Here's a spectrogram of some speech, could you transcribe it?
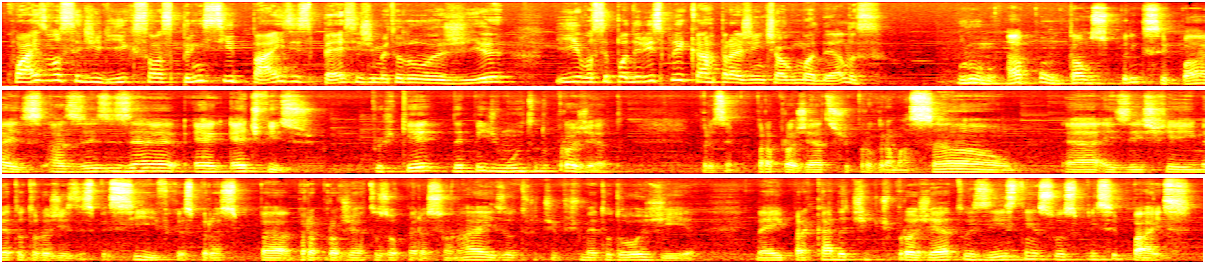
quais você diria que são as principais espécies de metodologia e você poderia explicar para a gente alguma delas? Bruno, apontar os principais às vezes é, é, é difícil, porque depende muito do projeto. Por exemplo, para projetos de programação, é, existem metodologias específicas para, para projetos operacionais, outro tipo de metodologia. Né? E para cada tipo de projeto existem as suas principais.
